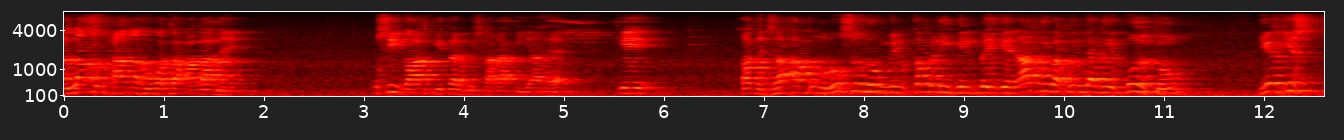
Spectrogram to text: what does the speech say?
اللہ سبحانہ ہوا تعالی نے اسی بات کی طرف اشارہ کیا ہے کہ قد جاءکم رسل من قبلی بالبینات و قلتم۔ یہ جس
